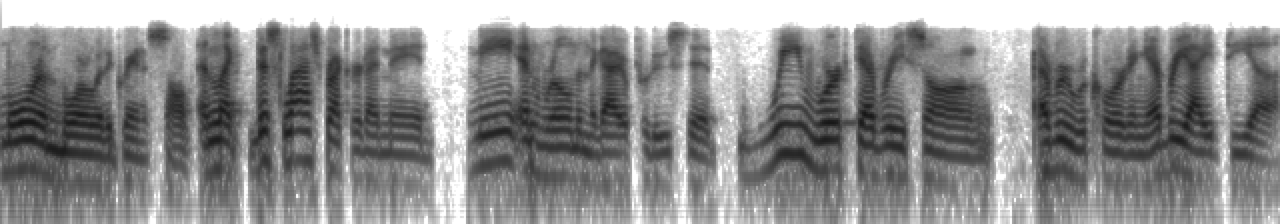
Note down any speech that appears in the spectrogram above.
more and more with a grain of salt. And like this last record I made, me and Roman, the guy who produced it, we worked every song, every recording, every idea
